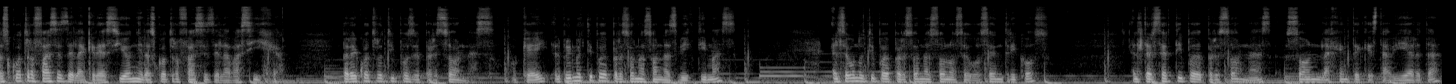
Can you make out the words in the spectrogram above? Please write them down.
Las cuatro fases de la creación y las cuatro fases de la vasija, pero hay cuatro tipos de personas, ¿ok? El primer tipo de personas son las víctimas, el segundo tipo de personas son los egocéntricos, el tercer tipo de personas son la gente que está abierta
